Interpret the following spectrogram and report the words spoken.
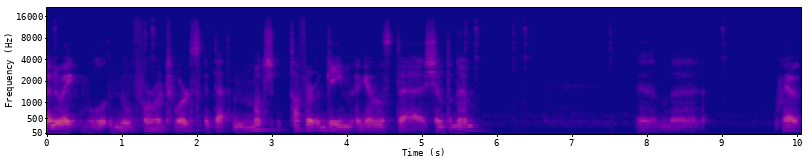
anyway, we'll move forward towards that much tougher game against uh, Cheltenham. And uh, we have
